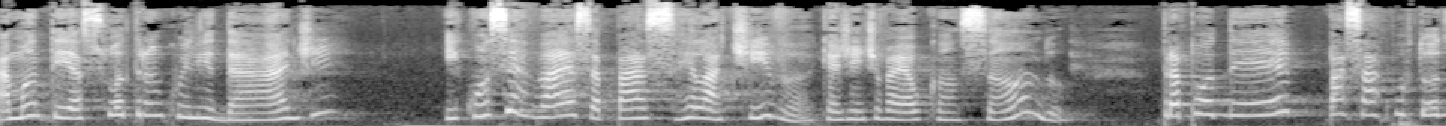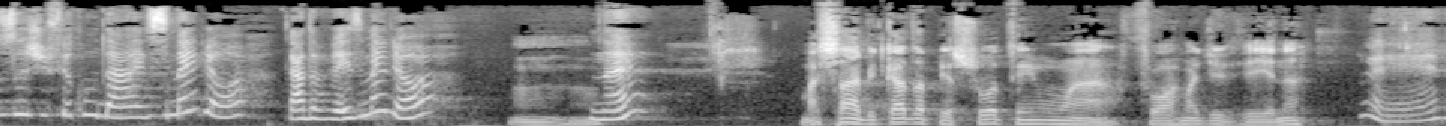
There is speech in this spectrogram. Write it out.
a manter a sua tranquilidade e conservar essa paz relativa que a gente vai alcançando para poder passar por todas as dificuldades melhor, cada vez melhor, uhum. né? Mas sabe, cada pessoa tem uma forma de ver, né? É.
